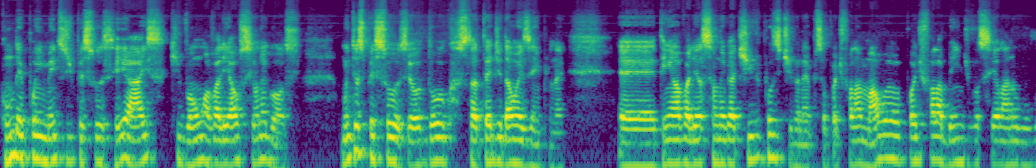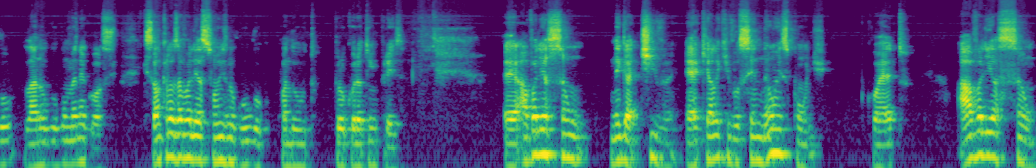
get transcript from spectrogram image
com depoimentos de pessoas reais que vão avaliar o seu negócio. Muitas pessoas, eu dou, gosto até de dar um exemplo, né? É, tem a avaliação negativa e positiva, né? A pessoa pode falar mal, pode falar bem de você lá no Google, lá no Google Meu Negócio, que são aquelas avaliações no Google quando tu procura a tua empresa. É, a avaliação negativa é aquela que você não responde correto? A avaliação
